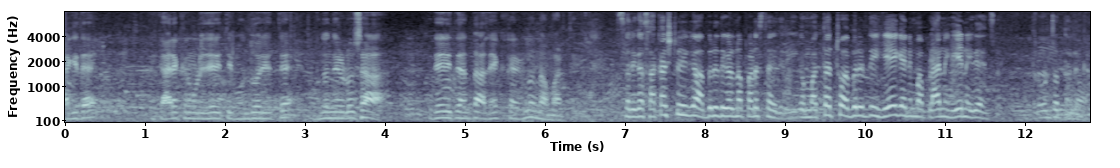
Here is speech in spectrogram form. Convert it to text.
ಆಗಿದೆ. ಈ ಕಾರ್ಯಕ್ರಮಗಳು ಇದೇ ರೀತಿ ಮುಂದುವರಿಯುತ್ತೆ. ಮುಂದೊಂದು ದಿನಗಳು ಸಹ ಇದೇ ರೀತಿ ಅಂತ ಅನೇಕ ಕಾರ್ಯಗಳನ್ನು ನಾವು ಮಾಡ್ತೀವಿ. ಸರ್ ಈಗ ಸಾಕಷ್ಟು ಈಗ ಅಭಿವೃದ್ಧಿಗಳನ್ನ ಪಡಿಸ್ತಾ ಇದ್ದೀರಿ. ಈಗ ಮತ್ತಷ್ಟು ಅಭಿವೃದ್ಧಿ ಹೇಗೆ ನಿಮ್ಮ ಪ್ಲಾನ್ ಏನಿದೆ ಸರ್? ಹುಣಸೂರು ತಾಲೂಕು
